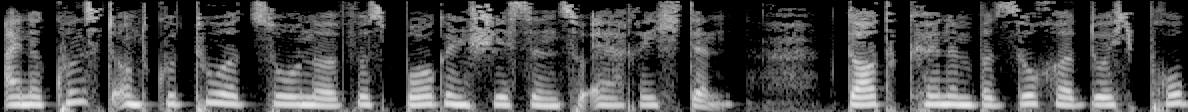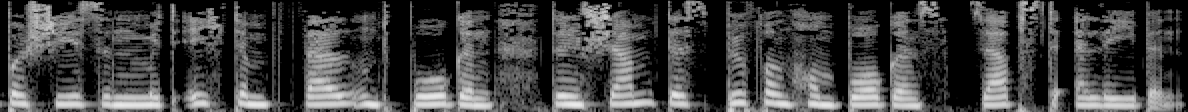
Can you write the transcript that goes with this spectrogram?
eine Kunst- und Kulturzone fürs Bogenschießen zu errichten. Dort können Besucher durch Probeschießen mit echtem Pfeil und Bogen den Charme des Büffelhornbogens selbst erleben.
